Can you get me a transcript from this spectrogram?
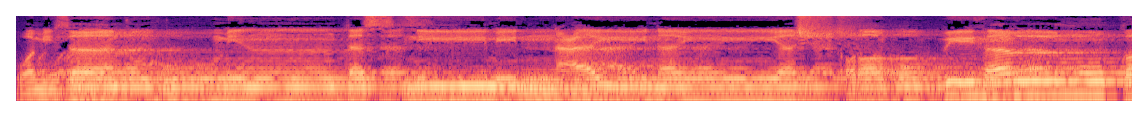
ومزاجه من تسنيم عينا يشرب بها المقربون.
